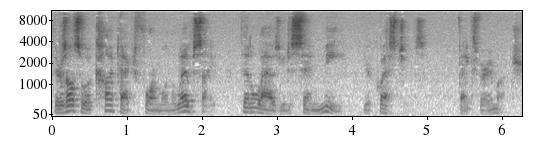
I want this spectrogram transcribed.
There's also a contact form on the website that allows you to send me your questions. Thanks very much.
